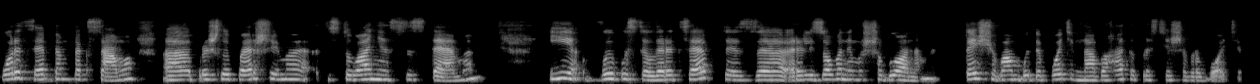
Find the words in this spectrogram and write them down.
по рецептам так само пройшли першими тестування системи і випустили рецепти з реалізованими шаблонами, те, що вам буде потім набагато простіше в роботі.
